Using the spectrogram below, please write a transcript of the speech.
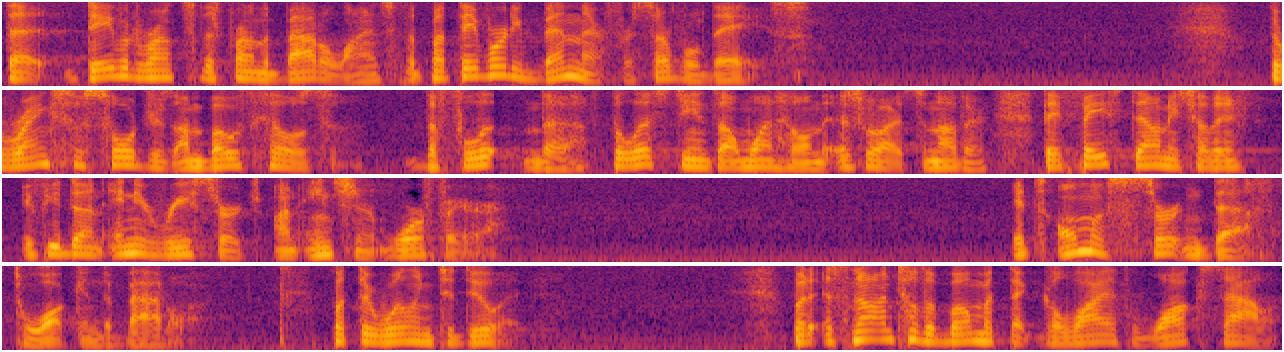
that David runs to the front of the battle lines, but they've already been there for several days. The ranks of soldiers on both hills, the, the Philistines on one hill and the Israelites another, they face down each other. If you've done any research on ancient warfare, it's almost certain death to walk into battle. but they're willing to do it. But it's not until the moment that Goliath walks out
